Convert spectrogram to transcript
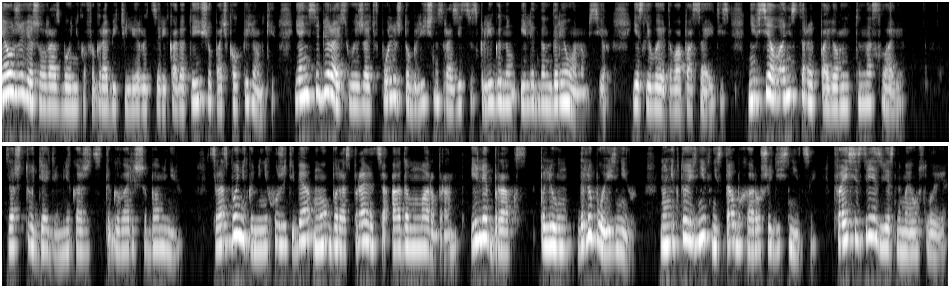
Я уже вешал разбойников и грабителей и рыцарей, когда ты еще пачкал пеленки. Я не собираюсь выезжать в поле, чтобы лично сразиться с Клиганом или Дондарионом, сир, если вы этого опасаетесь. Не все Ланнистеры повернуты на славе. За что, дядя, мне кажется, ты говоришь обо мне? С разбойниками не хуже тебя мог бы расправиться Адам Марбранд или Бракс, Плюм, да любой из них. Но никто из них не стал бы хорошей десницей. Твоей сестре известны мои условия.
